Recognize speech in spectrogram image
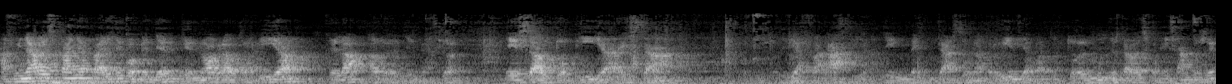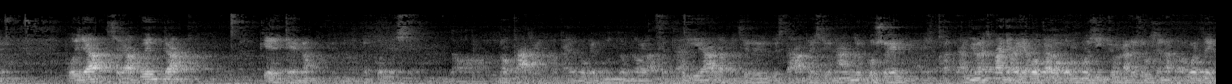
Al final, España parece comprender que no habrá otra vía que la autodeterminación. Esa utopía, esa falacia de inventarse una provincia cuando todo el mundo estaba descolonizándose, pues ya se da cuenta que, que no, que no, puede ser. No, cabe, no cabe porque el mundo no lo aceptaría, la presión que estaba presionando, pues él, también España había votado, como hemos dicho, una resolución a favor de,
